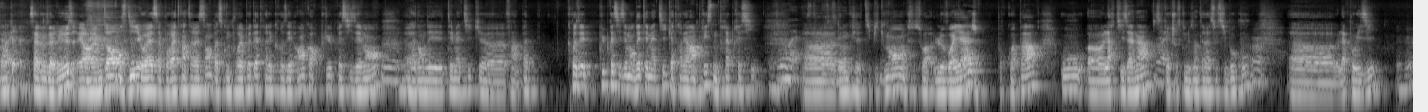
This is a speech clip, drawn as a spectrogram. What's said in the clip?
Donc, ça nous amuse. Et en même temps, on se dit, ouais, ça pourrait être intéressant parce qu'on pourrait peut-être aller creuser encore plus précisément mm. euh, dans des thématiques, euh, enfin, pas creuser plus précisément des thématiques à travers un prisme très précis. Euh, donc, typiquement, que ce soit le voyage, pourquoi pas, ou l'artisanat, c'est quelque chose qui nous intéresse aussi beaucoup, mm. la poésie. Mhm.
